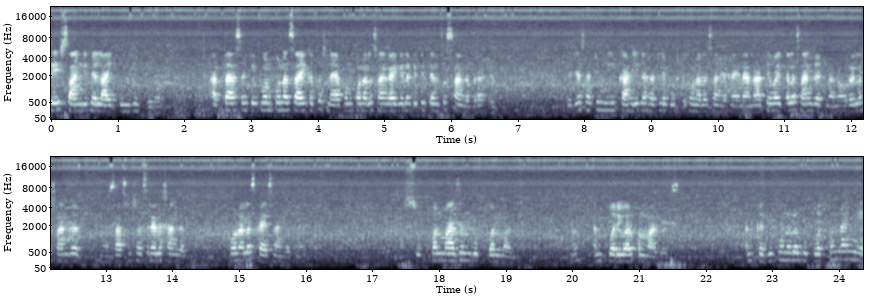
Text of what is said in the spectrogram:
ते सांगितलेलं ऐकून घेते आता असं आहे की कोण कोणाचं ऐकतच नाही. आपण कोणाला सांगायला गेलं की ते त्यांचंच सांगत राहतात. त्याच्यासाठी मी काही घरातल्या गोष्टी कोणाला सांगत नाही. ना नातेवाईकाला सांगत ना नवऱ्याला सांगत ना सासू सासऱ्याला सांगत. कोणालाच काय सांगत नाही. सुख पण माझं दुःख पण माझं. आणि परिवार पण माझंच. आणि कधी कोणाला दुखवत पण नाही मी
